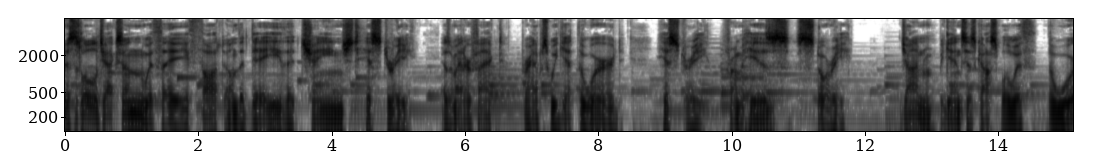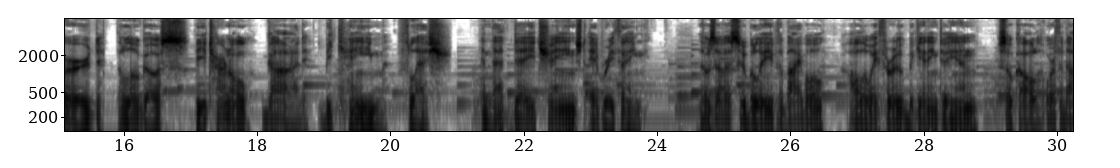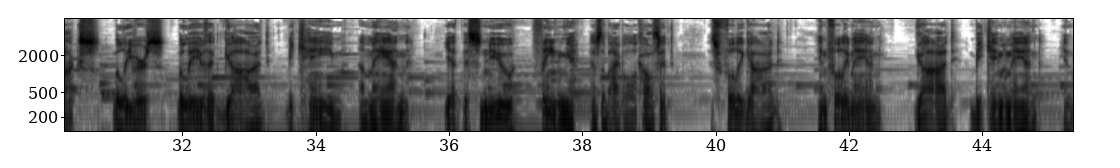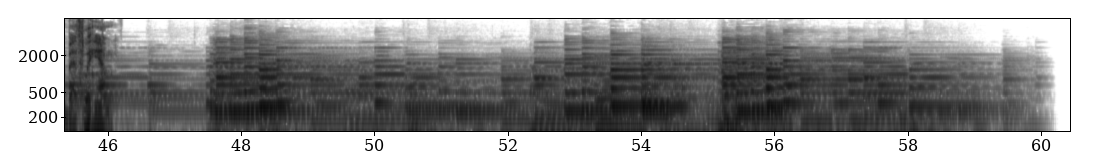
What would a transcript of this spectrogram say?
This is Lowell Jackson with a thought on the day that changed history. As a matter of fact, perhaps we get the word history from his story. John begins his gospel with the Word, the Logos, the eternal God became flesh. And that day changed everything. Those of us who believe the Bible all the way through, beginning to end, so called Orthodox believers, believe that God became a man. Yet this new thing, as the Bible calls it, is fully God and fully man. God became a man in Bethlehem.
